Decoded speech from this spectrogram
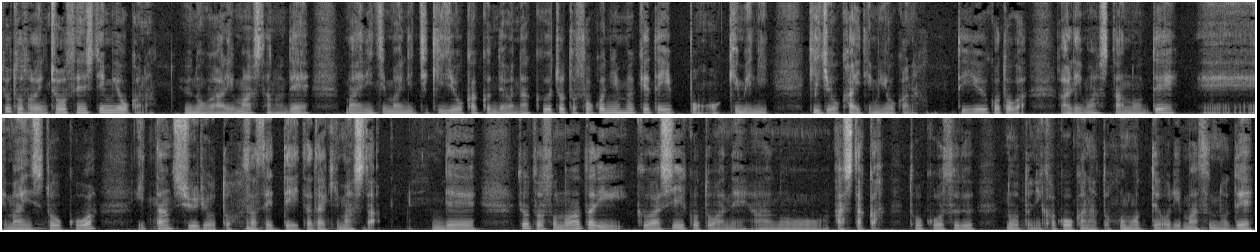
ちょっとそれに挑戦してみようかな。いうのがありましたので毎日毎日記事を書くんではなくちょっとそこに向けて1本大きめに記事を書いてみようかなっていうことがありましたので、えー、毎日投稿は一旦終了とさせていただきました。で、ちょっとその辺り詳しいことはね、あの明日か投稿するノートに書こうかなと思っておりますので、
